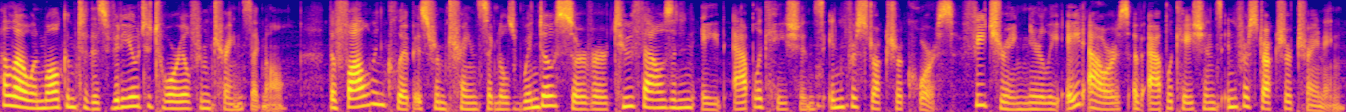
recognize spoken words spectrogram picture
Hello and welcome to this video tutorial from TrainSignal. The following clip is from TrainSignal's Windows Server 2008 Applications Infrastructure course, featuring nearly 8 hours of applications infrastructure training.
